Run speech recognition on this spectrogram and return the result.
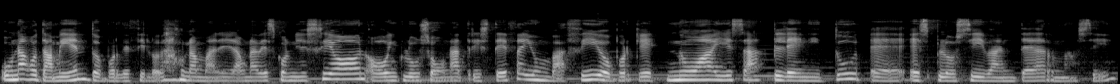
un agotamiento, por decirlo de alguna manera, una desconexión o incluso una tristeza y un vacío, porque no hay esa plenitud eh, explosiva interna, ¿sí?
